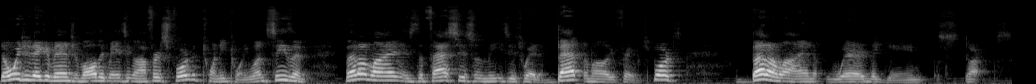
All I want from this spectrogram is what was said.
Don't wait to take advantage of all the amazing offers for the 2021 season. BetOnline is the fastest and easiest way to bet on all your favorite sports. BetOnline, where the game starts.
